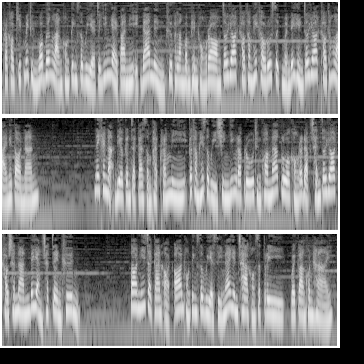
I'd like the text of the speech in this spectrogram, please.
เพราะเขาคิดไม่ถึงว่าเบื้องหลังของติงเสวียจะยิ่งใหญ่ปานนี้อีกด้านหนึ่ง คือพลังบำเพ็ญของรองเจ้ายอดเขาทำให้เขารู้สึกเหมือนได้เห็นเจ้ายอดเขาทั้งหลายในตอนนั้น ในขณะเดียวกันจากการสัมผัสครั้งนี้ก็ทำให้สวีชิงยิ่งรับรู้ถึงความน่ากลัวของระดับชั้นเจ้ายอดเขาชั้นนั้นได้อย่างชัดเจนขึ้น ตอนนี้จากการออดอ้อนของติงเสวียสีหน้าเย็นชาของสตรีไวัยกลางคนหายไป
